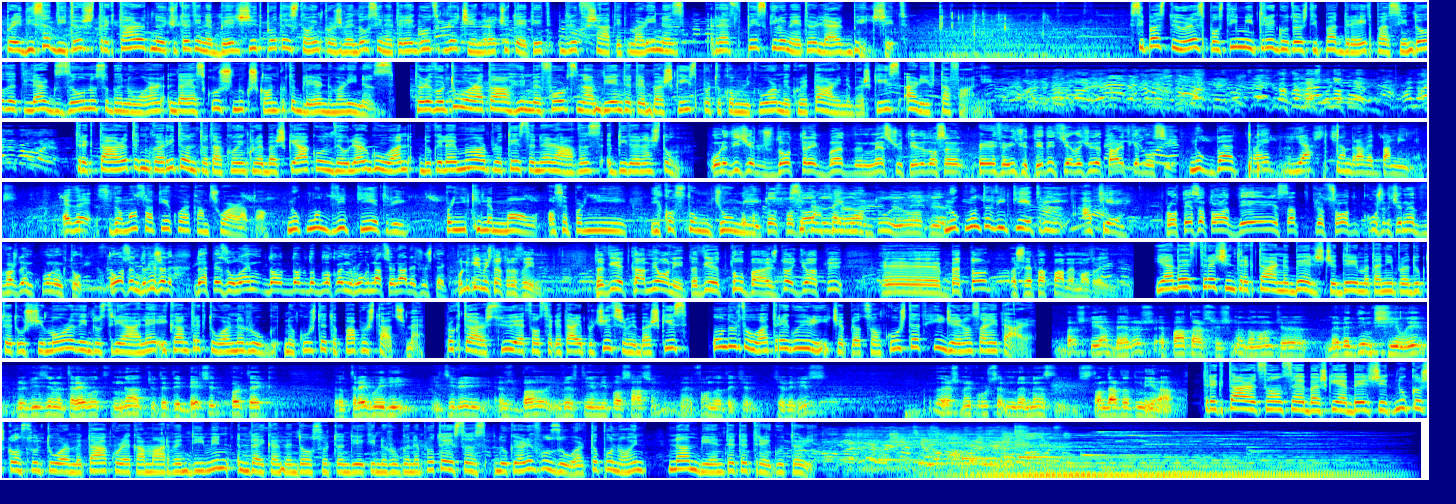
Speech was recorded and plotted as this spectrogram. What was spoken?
Prej disa ditësh, tregtarët në qytetin e Belshit protestojnë për zhvendosjen e tregut nga qendra e qytetit drejt fshatit Marinëz, rreth 5 kilometër larg Belshit. Sipas tyre, spostimi i tregut është i padrejtë pasi ndodhet larg zonës së banuar, ndaj askush nuk shkon për të blerë në Marinëz. Të revoltuar ata hynë me forcë në ambientet e bashkisë për të komunikuar me kryetarin e bashkisë, Arif Tafani. Tregtarët nuk arritën të takojnë kryebashkiakun dhe u larguan duke lajmëruar protestën e radhës ditën e shtunë. Unë e di që çdo treg bëhet mes qytetit ose periferi qytetit që edhe qytetari të ketë mundësi. Nuk bëhet treg jashtë qendrave të banimit. Edhe sidomos atje ku e kanë çuar ato. Nuk mund të vijë tjetri për një kile mollë ose për një kostum gjumi, po, po, si ta themon. Jo, nuk mund të vijë tjetri atje. protestat tona derisa të plotësohet kushtet që ne të vazhdojmë punën këtu. Ose ndryshe do e pezullojmë, do do do bllokojmë rrugën nacionale qyshtek. Po nuk jemi shtetrrethim. Të vihet kamioni, të vihet tuba, çdo gjë aty e beton është e papamë motra ime. Janë rreth treqind tregtarë në Belsh që deri më tani produktet ushqimore dhe industriale i kanë tregtuar në rrugë, në kushte të papërshtatshme. Për këtë arsye, thotë Sekretari i Përgjithshëm i Bashkisë, u ndërtua tregu i ri që plotëson kushtet higjieno-sanitare. Bashkia Belsh e pa të arsyeshme domthonë që me vendim këshilli lëvizjen e tregut nga qyteti i Belshit për tek tregu i ri, i cili është bërë investim i posaçëm me fondet e qeverisë. Dhe është me kushte me me standarde të mira. Tregtarët thonë se Bashkia e Belshit nuk është konsultuar me ta kur e ka marrë vendimin, ndaj kanë vendosur të ndjekin rrugën e protestës, duke refuzuar të punojnë në ambientet e tregut të ri.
